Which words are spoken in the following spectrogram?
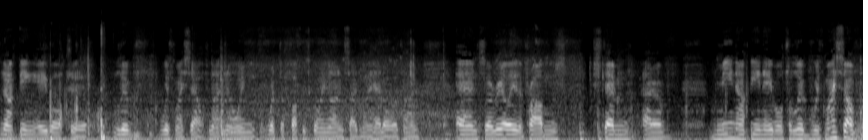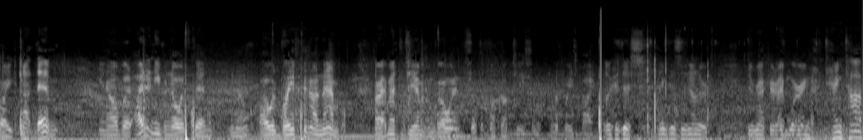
not being able to live with myself, not knowing what the fuck is going on inside my head all the time. And so really the problems stem out of me not being able to live with myself right. Not them, you know, but I didn't even know it's them, you know. I would blame it on them. All right, I'm at the gym. I'm going. Shut the fuck up, Jason. Lift weights by. Look at this. I think this is another new record. I'm wearing tank top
